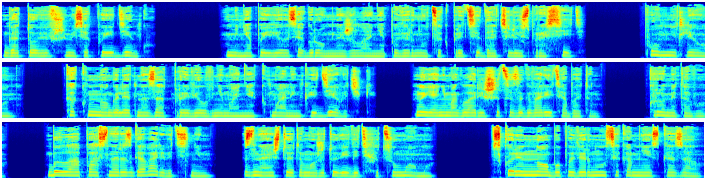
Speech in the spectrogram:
готовившимися к поединку. У меня появилось огромное желание повернуться к председателю и спросить, помнит ли он, как много лет назад проявил внимание к маленькой девочке. Но я не могла решиться заговорить об этом. Кроме того, было опасно разговаривать с ним, зная, что это может увидеть Хацумому. Вскоре Нобу повернулся ко мне и сказал,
